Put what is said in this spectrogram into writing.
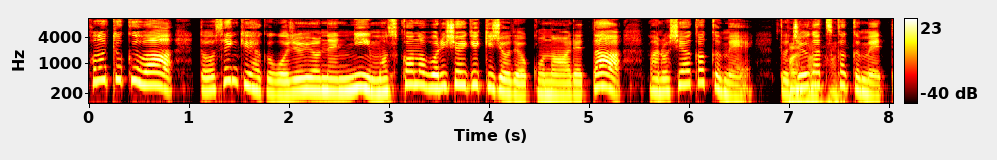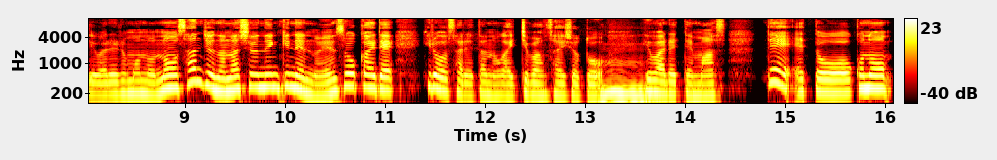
この曲は、えっと1954年にモスクワのボリショイ劇場で行われた、まあ、ロシア革命と10はいはいはい月革命って言われるものの37周年記念の演奏会で披露されたのが一番最初とうん言われてます。で、えっと、この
